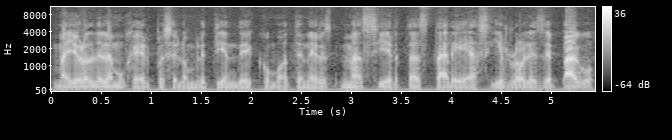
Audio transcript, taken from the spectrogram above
mayor al de la mujer, pues el hombre tiende como a tener más ciertas tareas y roles de pago.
